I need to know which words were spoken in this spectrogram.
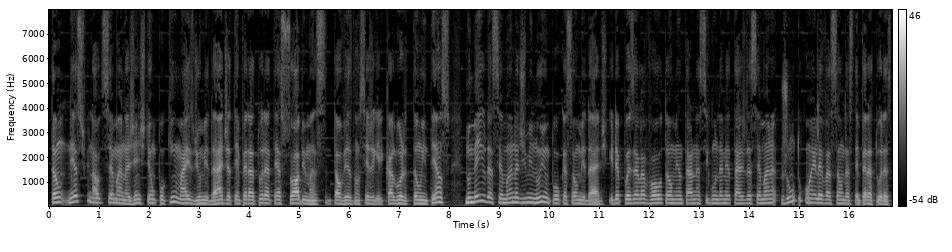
Então, neste final de semana, a gente tem um pouquinho mais de umidade, a temperatura até sobe, mas talvez não seja aquele calor tão intenso. No meio da semana, diminui um pouco essa umidade e depois ela volta a aumentar na segunda metade da semana, junto com a elevação das temperaturas.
